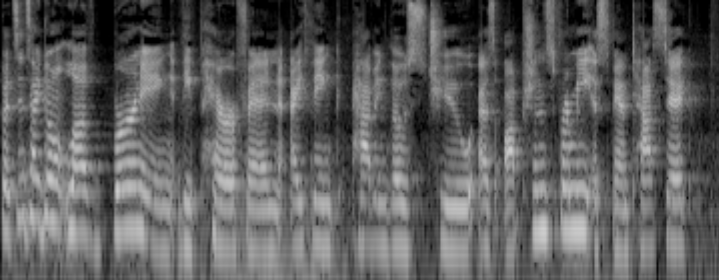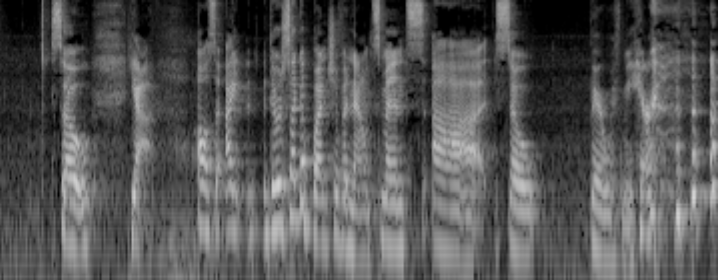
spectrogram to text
but since I don't love burning the paraffin, I think having those two as options for me is fantastic. So yeah, also I there's like a bunch of announcements, uh, so bear with me here.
